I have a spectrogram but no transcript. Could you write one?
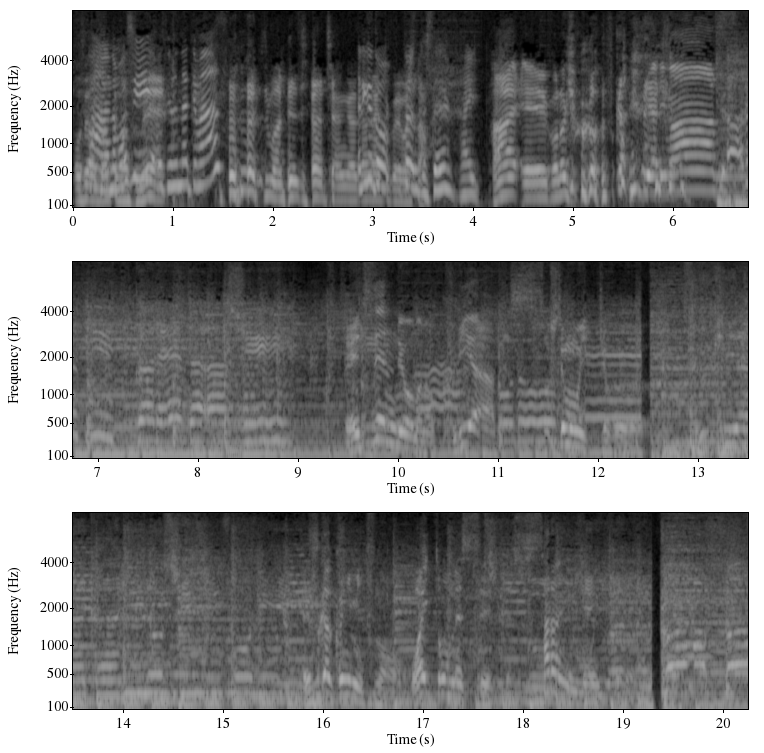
お世話になってますあのもしお世話ねになってます。マネージャーちゃんが考えありがとうてくれましたてはい。はい、えーこの曲を使ってやります。越前龍馬のクリアです。そしてもう一曲。手塚国光のホワイトメッセージです。さらにもう一曲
